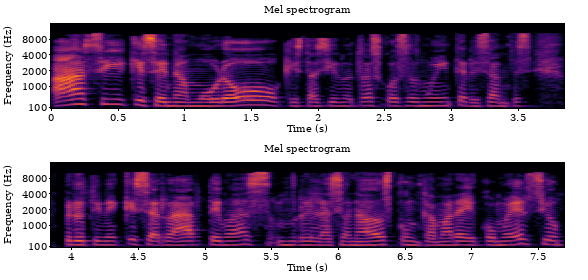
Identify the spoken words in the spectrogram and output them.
ah, sí, que se enamoró, que está haciendo otras cosas muy interesantes, pero tiene que cerrar temas relacionados con Cámara de Comercio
